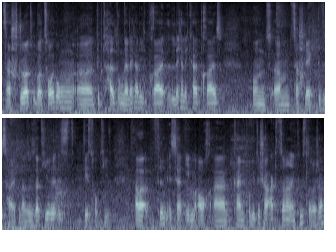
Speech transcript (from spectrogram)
zerstört Überzeugungen, äh, gibt Haltung der Lächerlichkeit preis und ähm, zerschlägt Gewissheiten. Also Satire ist destruktiv. Aber Film ist ja eben auch äh, kein politischer Akt, sondern ein künstlerischer,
